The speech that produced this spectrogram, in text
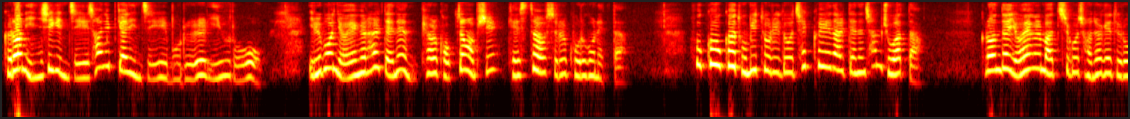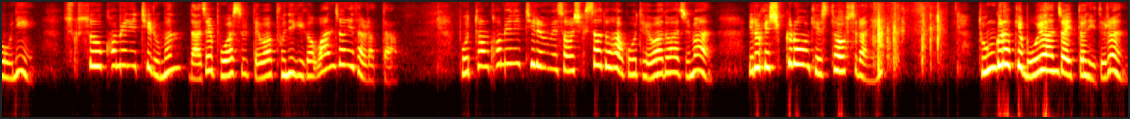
그런 인식인지 선입견인지 모를 이유로 일본 여행을 할 때는 별 걱정 없이 게스트하우스를 고르곤 했다. 후쿠오카 dormitory도 체크인 할 때는 참 좋았다. 그런데 여행을 마치고 저녁에 들어오니 숙소 community room은 낮에 보았을 때와 분위기가 완전히 달랐다. 보통 community room에서 식사도 하고 대화도 하지만 이렇게 시끄러운 게스트하우스라니. 동그랗게 모여 앉아 있던 이들은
